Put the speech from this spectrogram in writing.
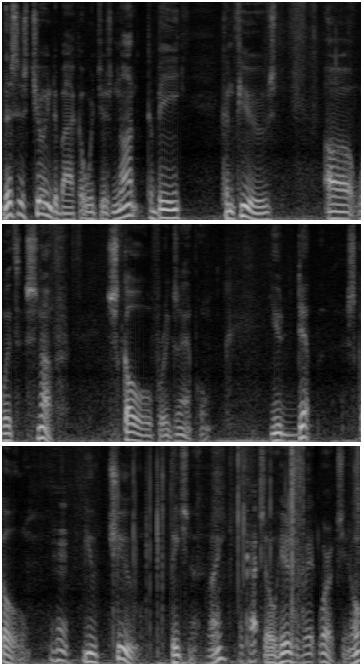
This is chewing tobacco, which is not to be confused uh, with snuff. Skoal, for example. You dip Skoal. Mhm. You chew beech nut, right? Okay. So here's the way it works, you know.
